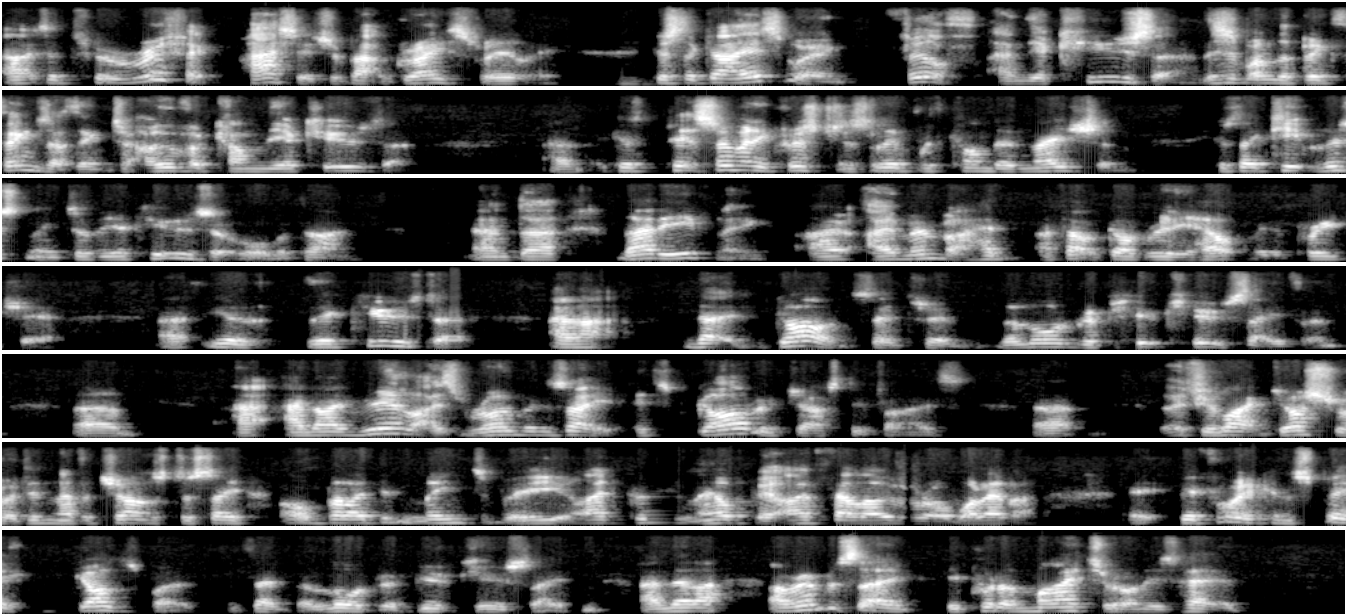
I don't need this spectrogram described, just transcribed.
Uh, it's a terrific passage about grace, really, mm. because the guy is wearing filth and the accuser. This is one of the big things, I think, to overcome the accuser because so many Christians live with condemnation because they keep listening to the accuser all the time. And uh, that evening, I, I, remember I had I felt God really helped me to preach it. Uh, you know, the accuser, and I, that God said to him, "The Lord rebuke you, Satan." Um, and I realized Romans eight, it's God who justifies. Uh, if you like, Joshua didn't have a chance to say, "Oh, but I didn't mean to be. I couldn't help it. I fell over, or whatever." Before he can speak, God spoke and said, The Lord rebuke you, Satan. And then I, I remember saying, He put a mitre on his head.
